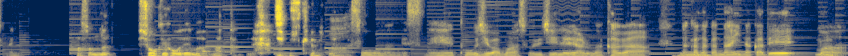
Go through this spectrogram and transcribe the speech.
確かに。まあ、そんな消去法でまあなったみたいな感じですけど。ああ、そうなんですね。当時はまあそういうジェネラルな科がなかなかない中で、まあ、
